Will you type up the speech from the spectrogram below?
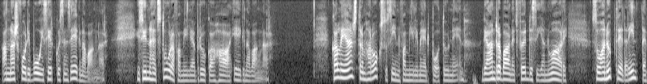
Annars får de bo i cirkusens egna vagnar. I synnerhet stora familjer brukar ha egna vagnar. Kalle Järnström har också sin familj med på turnén. Det andra barnet föddes i januari, så han uppträder inte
